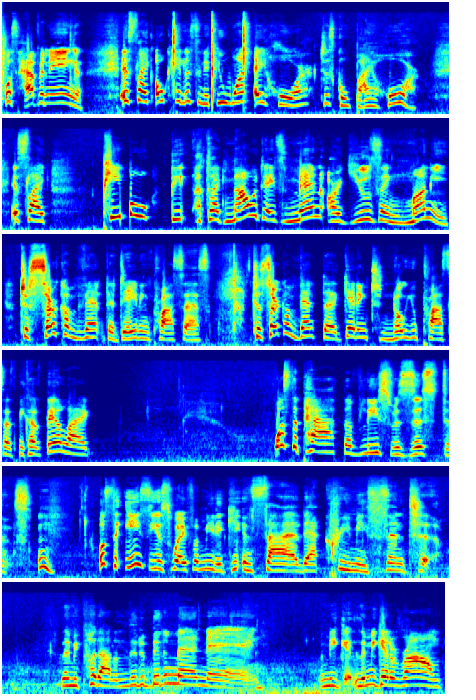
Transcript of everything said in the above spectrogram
what's happening. It's like, okay, listen, if you want a whore, just go buy a whore. It's like people the, it's like nowadays men are using money to circumvent the dating process to circumvent the getting to know you process because they're like what's the path of least resistance mm. what's the easiest way for me to get inside that creamy center let me put out a little bit of mayonnaise let me get let me get around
